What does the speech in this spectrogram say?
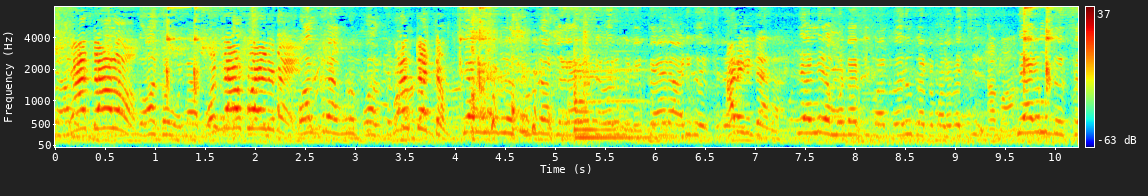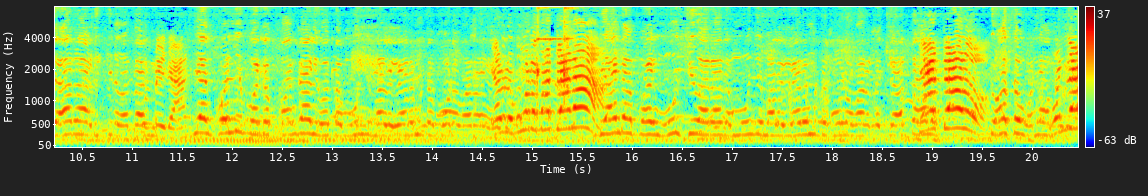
தான் கேட்டாலும் தோசை ஒன்னா போயிடுமே. கொல்த்துறா கூட கொல்த்துறா அடிக்கிட்டாங்க. எண்ணெய முன்னாடி வெறும் கட்டு மேல வச்சு எறும்பிட்டு சேர அடிக்கிற. என் கொல்லி போட்ட பங்காளி ஒருத்த மூஞ்சி மேல எறும்பிட்ட மூட எவ்வளவு மூட மாட்டானா ஏன்டா போய் மூச்சு வராத மூஞ்சி மேல எறும்பிட்ட மூட வரன்னு கேட்டா? கேட்டாலும் தோசை ஒண்ணா ஒன்னா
